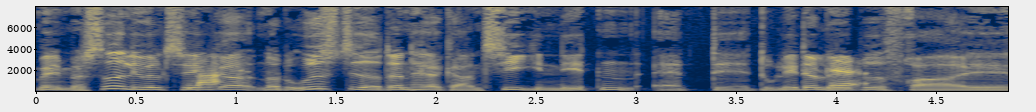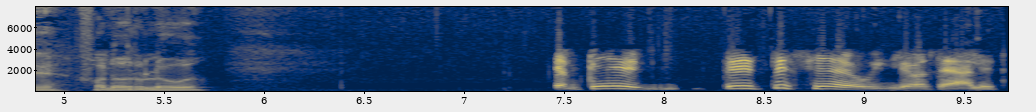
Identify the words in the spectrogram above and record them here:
Men man sidder alligevel og tænker, Nej. når du udsteder den her garanti i 19, at øh, du lidt er løbet ja. fra, øh, fra noget, du lovede. Jamen, det, det, det siger jeg jo egentlig også ærligt.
